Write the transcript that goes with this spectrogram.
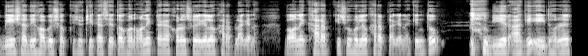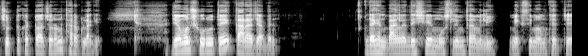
বিয়ে-শাদী হবে সব কিছু ঠিক আছে তখন অনেক টাকা খরচ হয়ে গেলেও খারাপ লাগে না। বা অনেক খারাপ কিছু হলেও খারাপ লাগে না। কিন্তু বিয়ের আগে এই ধরনের ছোট্টখাট্ট আচরণ খারাপ লাগে। যেমন শুরুতে কারা যাবেন? দেখেন বাংলাদেশে মুসলিম ফ্যামিলি মেক্সিমাম ক্ষেত্রে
